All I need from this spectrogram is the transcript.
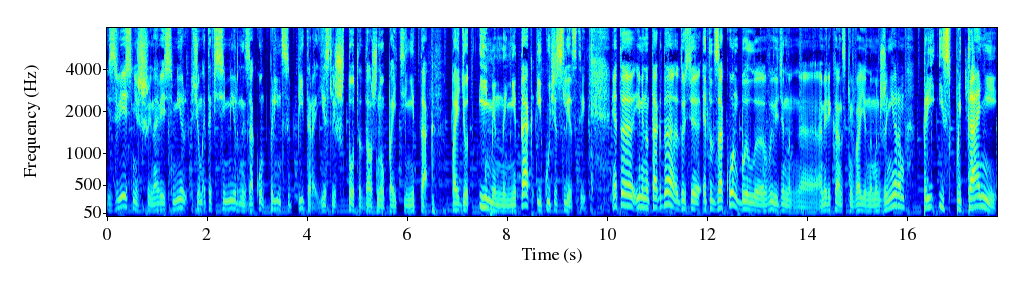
Известнейший на весь мир, причем это всемирный закон, принцип Питера, если что-то должно пойти не так, пойдет именно не так и куча следствий. Это именно тогда, то есть э, этот закон был э, выведен э, американским военным инженером при испытании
